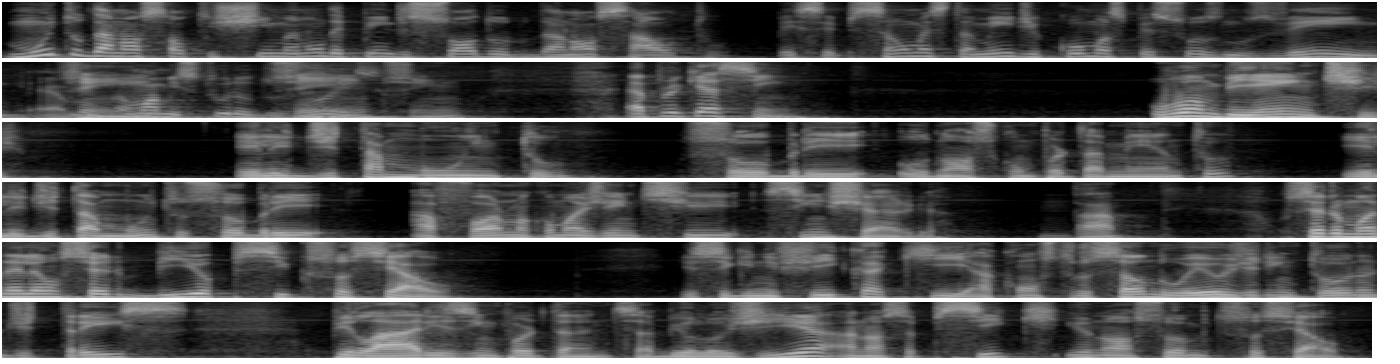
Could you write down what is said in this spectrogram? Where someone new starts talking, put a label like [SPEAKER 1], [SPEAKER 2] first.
[SPEAKER 1] muito da nossa autoestima não depende só do, da nossa auto-percepção, mas também de como as pessoas nos veem. É
[SPEAKER 2] Sim,
[SPEAKER 1] uma mistura dos
[SPEAKER 2] sim,
[SPEAKER 1] dois.
[SPEAKER 2] Sim, É porque assim, o ambiente, ele dita muito sobre o nosso comportamento e ele dita muito sobre a forma como a gente se enxerga, tá? O ser humano ele é um ser biopsicossocial. Isso significa que a construção do eu gira em torno de três pilares importantes: a biologia, a nossa psique e o nosso âmbito social.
